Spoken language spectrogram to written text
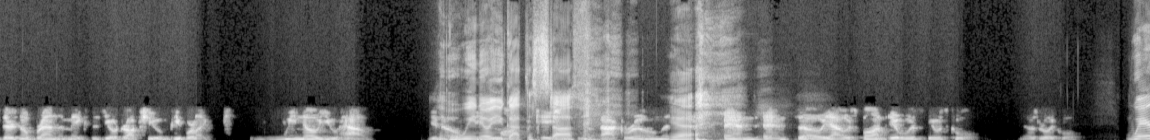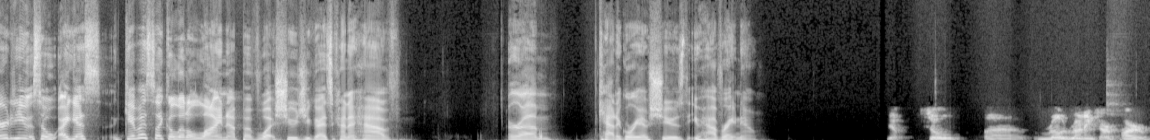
there's no brand that makes the zero drop shoe, and people are like, we know you have. You know, We know you got the stuff. in the back room, and, yeah. and and so yeah, it was fun. It was it was cool. It was really cool. Where do you? So I guess give us like a little lineup of what shoes you guys kind of have, or um, category of shoes that you have right now. Yep. So uh, road running's our, our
